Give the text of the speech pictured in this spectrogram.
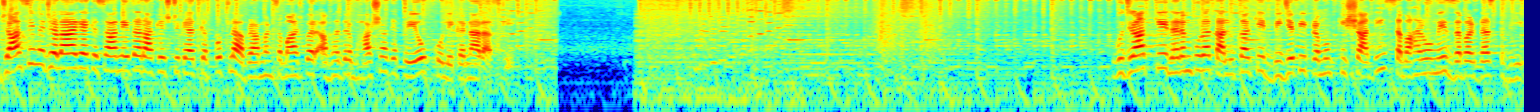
झांसी में जलाया गया किसान नेता राकेश टिकैत का पुतला ब्राह्मण समाज पर अभद्र भाषा के प्रयोग को लेकर नाराज़गी। गुजरात के धर्मपुरा तालुका के बीजेपी प्रमुख की शादी, समारोह में ज़बरदस्त भीड़।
